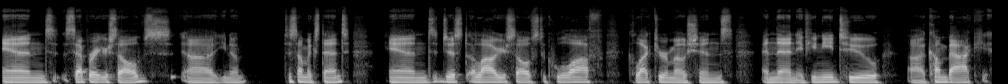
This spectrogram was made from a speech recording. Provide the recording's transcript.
and separate yourselves. Uh, you know to some extent and just allow yourselves to cool off, collect your emotions, and then if you need to uh, come back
